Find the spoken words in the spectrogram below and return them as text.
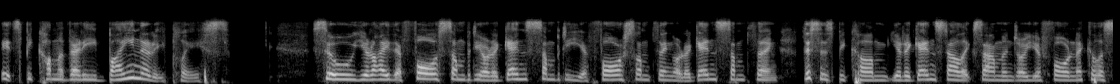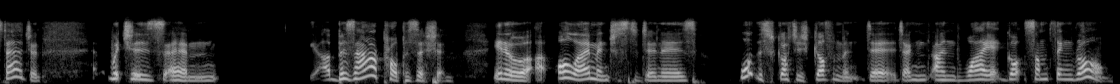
it's become a very binary place. So you're either for somebody or against somebody, you're for something or against something. This has become you're against Alex Salmond or you're for Nicola Sturgeon, which is um, a bizarre proposition. You know, all I'm interested in is what the Scottish government did and, and why it got something wrong.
